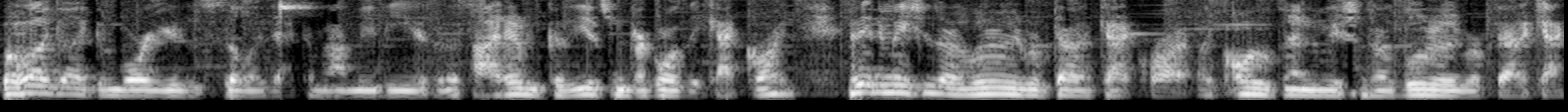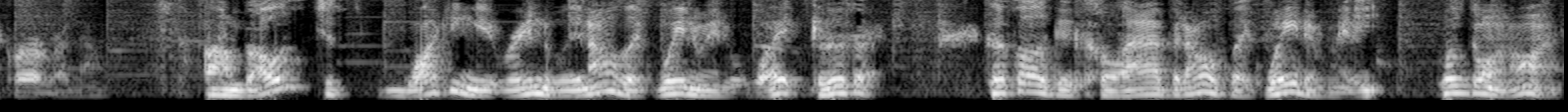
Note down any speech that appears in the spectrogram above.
But i like like more units still like that come out maybe beside him because he is from Dragon Ball Z Kakarot. His animations are literally ripped out of Kakarot. Like all those animations are literally ripped out of Kakarot right now. Um, but I was just watching it randomly and I was like, wait a minute, what? Because that's like, that's all like a collab, and I was like, wait a minute, what's going on?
